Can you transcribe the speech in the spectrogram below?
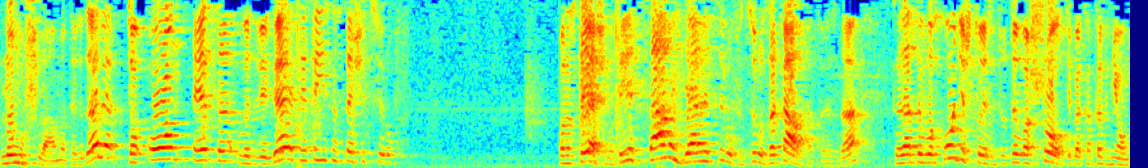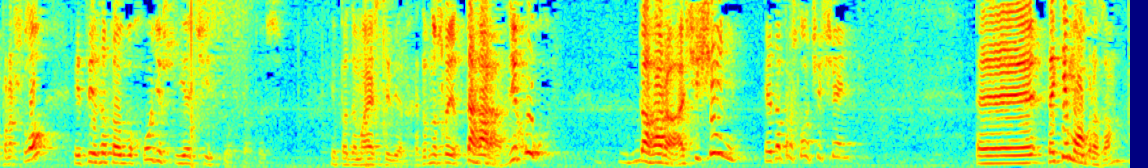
ломушлам и так далее, то он это выдвигает, и это есть настоящий цируф. По-настоящему. Это есть самый идеальный цируф. И цируф закалка, то есть, да, когда ты выходишь, то есть ты вошел, тебя как огнем прошло, и ты из этого выходишь и очистился, то есть, и поднимаешься вверх. Это потому что это тагара, зихух, тагара, очищение. Это прошло очищение. Э, таким образом,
